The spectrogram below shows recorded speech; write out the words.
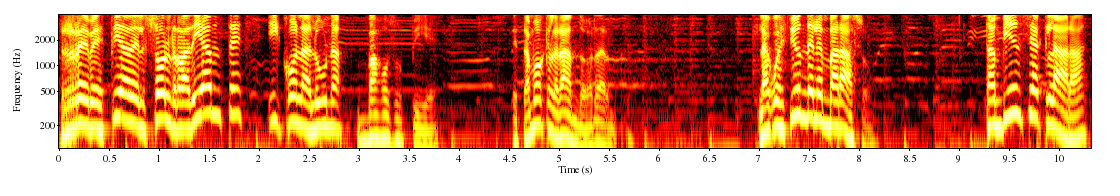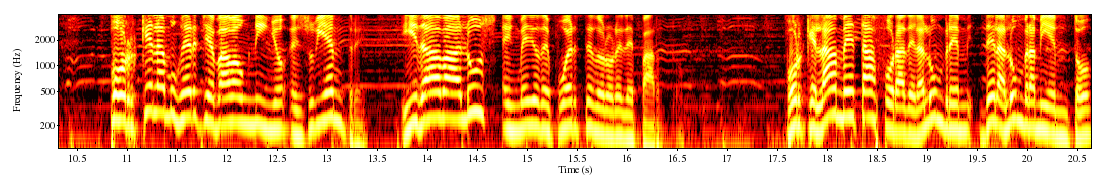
revestida del sol radiante y con la luna bajo sus pies. Estamos aclarando, ¿verdad, hermano? La cuestión del embarazo. También se aclara por qué la mujer llevaba un niño en su vientre y daba a luz en medio de fuertes dolores de parto. Porque la metáfora del, del alumbramiento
